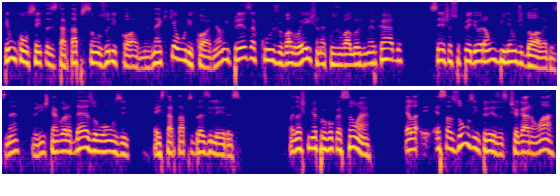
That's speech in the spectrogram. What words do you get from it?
tem um conceito das startups são os unicórnios. Né? O que é o unicórnio? É uma empresa cujo valuation, né, cujo valor de mercado, seja superior a um bilhão de dólares, né? A gente tem agora 10 ou 11 é, startups brasileiras. Mas acho que minha provocação é, ela, essas 11 empresas que chegaram lá,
